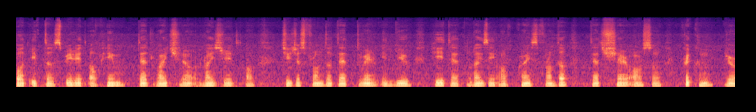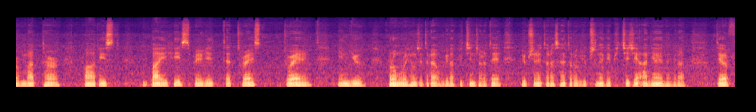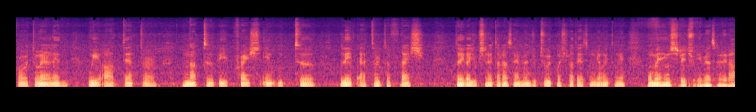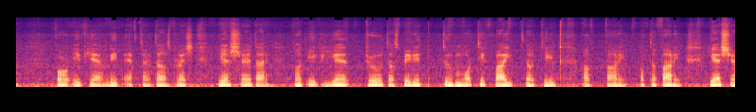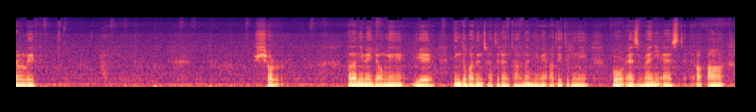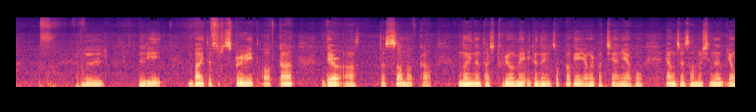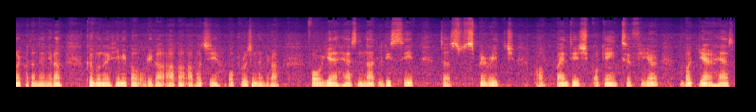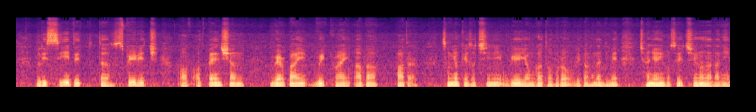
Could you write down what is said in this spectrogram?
But if the spirit of him that raised of Jesus from the dead dwell in you, he that rising of Christ from the dead shall also quicken your mortal bodies by his spirit that dwells dwell you. 그러므로 형제들아 우리가 빚진 자라되 육신에 따라 살도록 육신에게 빚지지 아니하였느니라. Therefore dwelling we are debtor not to be fresh in to live after the flesh. 너희가 육신에 따라 살면 육죽을 것이로되 성령을 통해 몸의 행실을 죽이며 살리라. For if ye live after the flesh, ye shall die. But if ye through the Spirit do mortify the deed of body of the body, ye shall live. shall 하나님의 영에 의해 인도받은 자들은 다 하나님의 아들들이니 for as many as are led by the Spirit of God there are the Son of God 너희는 다시 두려움에 이르는 속박의 영을 받지 아니하고 양자 삼으시는 영을 받았느니라 그분을 힘입어 우리가 아바 아버지 하고 부르짖느니라 For ye has not received the spirit of bondage again to fear, but ye has received the spirit of adoption, whereby we cry, Abba, Father. 성령께서 친히 우리의 영과 더불어 우리가 하나님의 자녀인 것을 증언하나니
